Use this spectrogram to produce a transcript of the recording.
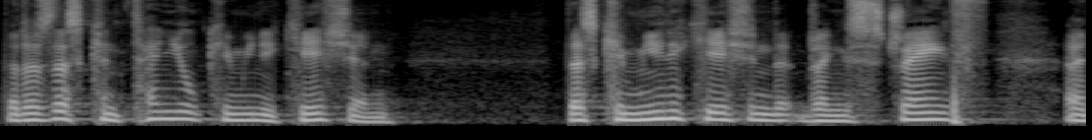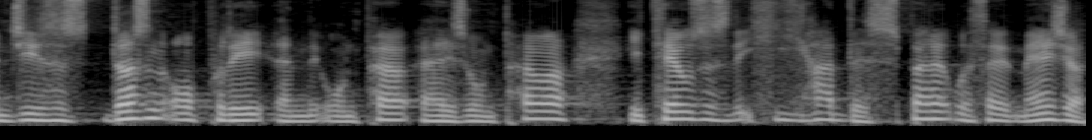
There is this continual communication, this communication that brings strength. And Jesus doesn't operate in own power, uh, his own power. He tells us that he had the Spirit without measure,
